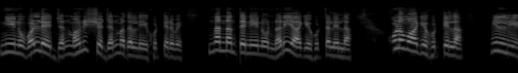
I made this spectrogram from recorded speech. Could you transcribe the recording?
ನೀನು ಒಳ್ಳೆ ಜನ್ಮ ಮನುಷ್ಯ ಜನ್ಮದಲ್ಲಿ ಹುಟ್ಟಿರುವೆ. ನನ್ನಂತೆ ನೀನು ನರಿಯಾಗಿ ಹುಟ್ಟಲಿಲ್ಲ. ಹುಳುವಾಗಿ ಹುಟ್ಟಿಲ್ಲ. ಇಲ್ಲಿ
